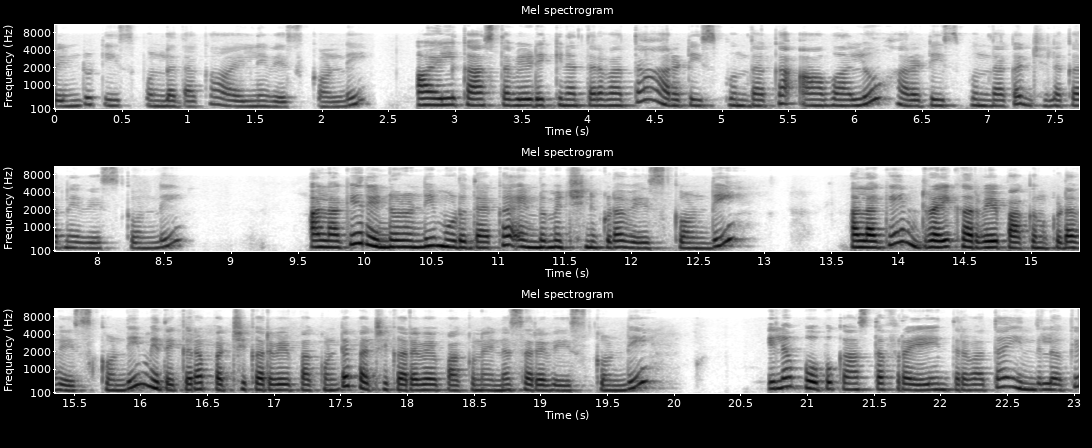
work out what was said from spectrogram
రెండు టీ స్పూన్ల దాకా ఆయిల్ని వేసుకోండి. ఆయిల్ కాస్త వేడెక్కిన తర్వాత అర టీ స్పూన్ దాకా ఆవాలు అర టీ స్పూన్ దాకా జీలకర్రని వేసుకోండి. అలాగే రెండు నుండి మూడు దాకా ఎండుమిర్చిని కూడా వేసుకోండి. అలాగే డ్రై కరివేపాకును కూడా వేసుకోండి. మీ దగ్గర పచ్చి కరివేపాకు ఉంటే పచ్చి కరివేపాకునైనా సరే వేసుకోండి. ఇలా పోపు కాస్త ఫ్రై అయిన తర్వాత ఇందులోకి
